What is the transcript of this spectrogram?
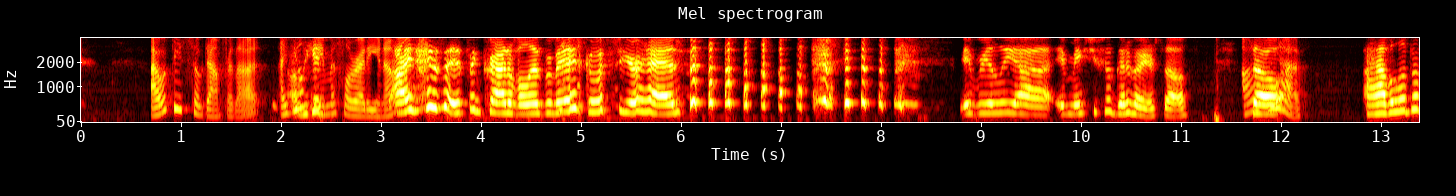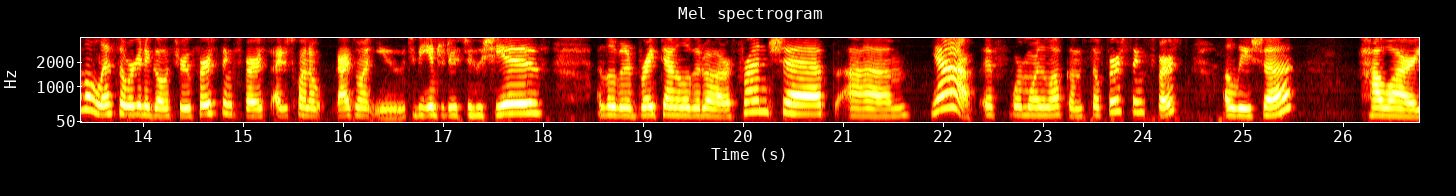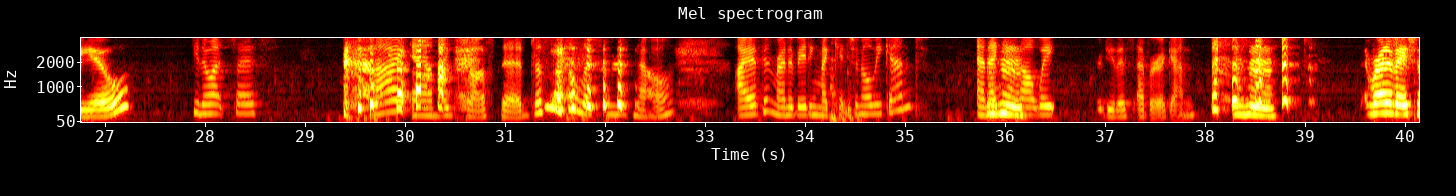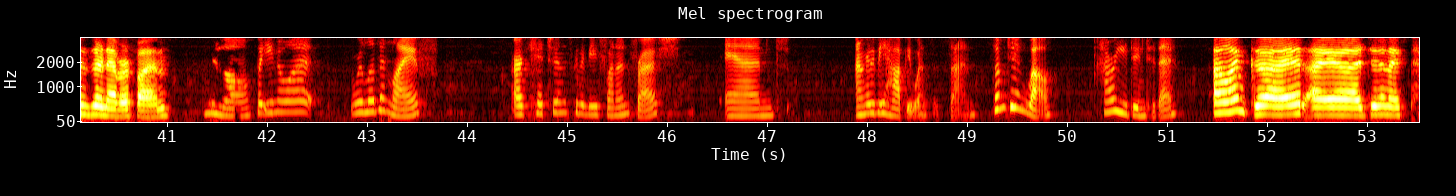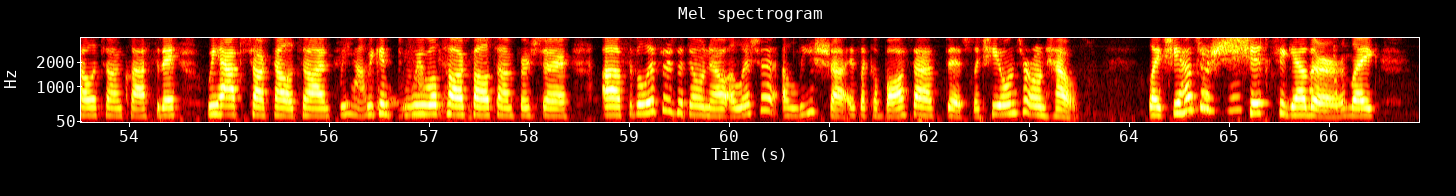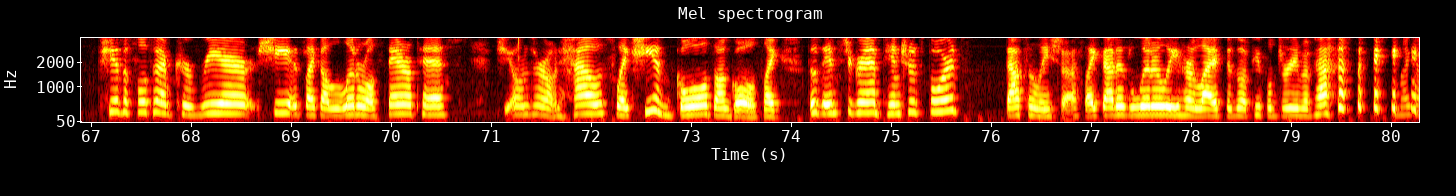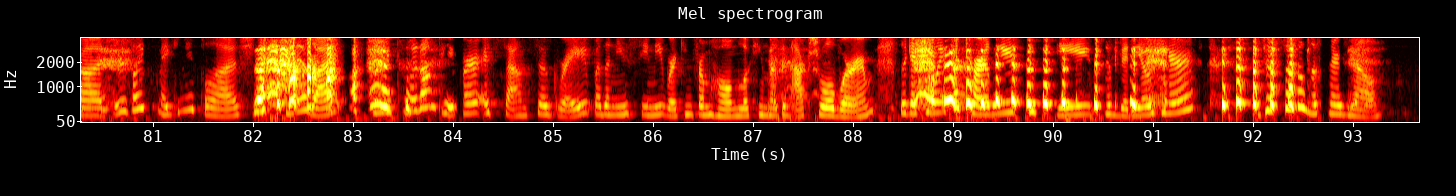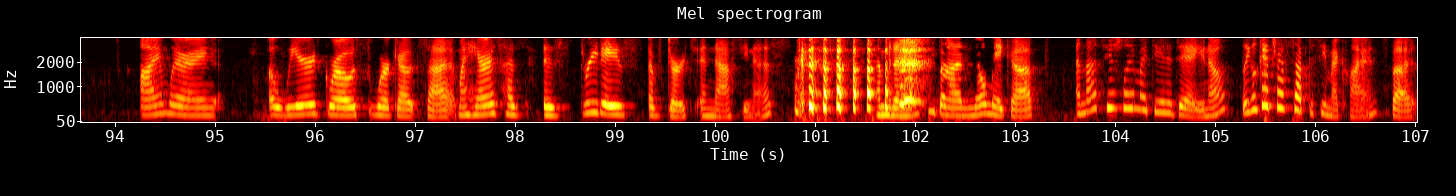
I would be so down for that. I feel we could- famous already, you know? I know it's- it's incredible, isn't it? It goes to your head. it really uh it makes you feel good about yourself. Honestly, so- yeah. I have a little bit of a list that we're going to go through. First things first, I just want to, guys, want you to be introduced to who she is, a little bit of breakdown, a little bit about our friendship. Um, yeah, if we're more than welcome. So first things first, Alicia, how are you? You know what, sis? I am exhausted. Just so the listeners know, I have been renovating my kitchen all weekend, and I Mhm. cannot wait to do this ever again. hmm Renovations are never fun. No, but you know what? We're living life. Our kitchen's going to be fun and fresh, and I'm going to be happy once it's done. So I'm doing well. How are you doing today? Oh, I'm good. I uh, did a nice Peloton class today. We have to talk Peloton. We have we can to, we, have will to. talk Peloton for sure. Uh, for the listeners that don't know, Alicia Alicia is like a boss ass bitch. Like she owns her own house. Like she has her shit together. like she has a full time career. She is like a literal therapist. She owns her own house. Like she has goals on goals. Like those Instagram, Pinterest boards. That's Alicia. Like that is literally her life. Is what people dream of having. Oh my god, you're like making me blush. You know what? When you put it on paper, it sounds so great, but then you see me working from home looking like an actual worm. Like I can't wait for Carly to see the video here. Just so the listeners know, I'm wearing a weird, gross workout set. My hair is, has is three days of dirt and nastiness. I'm in a messy bun, no makeup, and that's usually my day to day. You know, like I'll get dressed up to see my clients, but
